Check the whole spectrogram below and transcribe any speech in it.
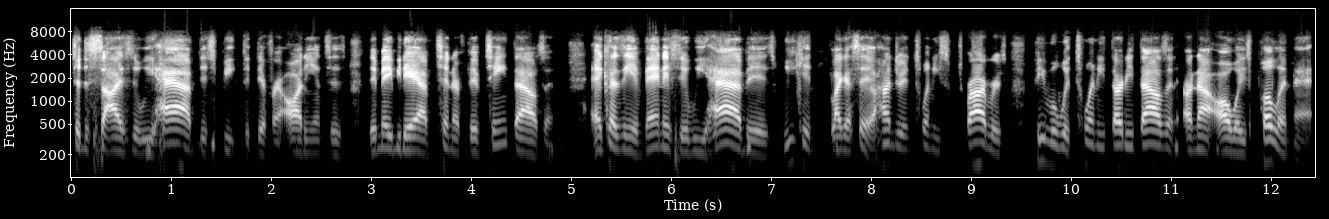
to the size that we have to speak to different audiences. That maybe they have ten or fifteen thousand, and because the advantage that we have is we can, like I said, 120 subscribers. People with 20, 30,000 are not always pulling that.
